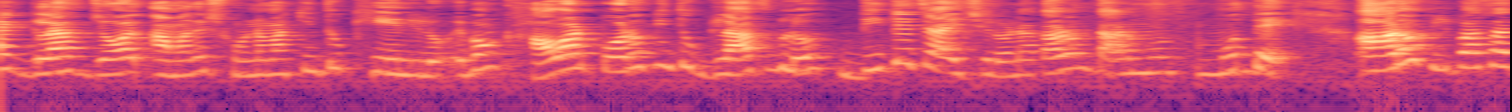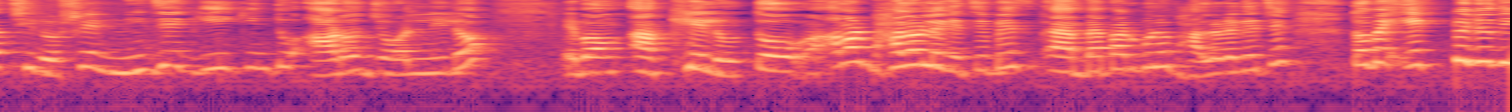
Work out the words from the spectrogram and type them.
এক গ্লাস জল আমাদের সোনামা কিন্তু খেয়ে নিল এবং খাওয়ার পরও কিন্তু গ্লাসগুলো দিতে চাইছিল না, কারণ তার মধ্যে আরও পিপাসা ছিল। সে নিজে গিয়ে কিন্তু আরও জল নিল। এবং খেলো। তো আমার ভালো লেগেছে, বেশ ব্যাপারগুলো ভালো লেগেছে। তবে একটু যদি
